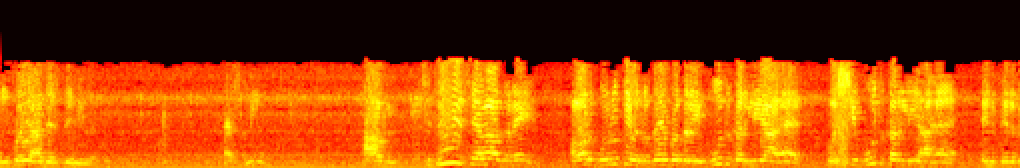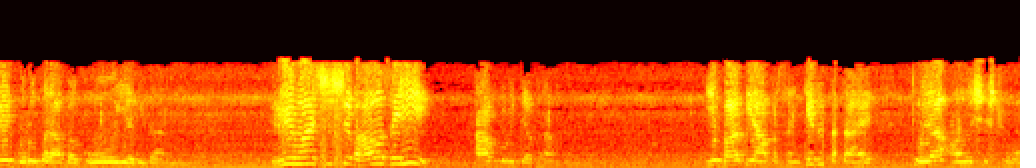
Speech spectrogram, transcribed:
उनको ही आदेश देने लगे। ऐसा नहीं आप जितनी भी सेवा करें, और गुरु के हृदय को द्रवीभूत कर लिया है, वशीभूत कर लिया है, लेकिन फिर भी गुरु पर आपका कोई अधिकार नहीं फिर भी वहाँ शिष्य भाव से ही आपको विद्या प्राप्त ये बात यहाँ पर संकेत करता है तो यह अनुशिष्ट हुआ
